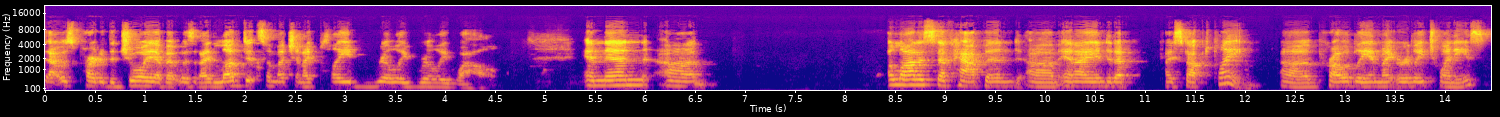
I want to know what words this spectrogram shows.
that was part of the joy of it was that I loved it so much and I played really really well. And then uh, a lot of stuff happened, um, and I ended up I stopped playing uh, probably in my early 20s.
